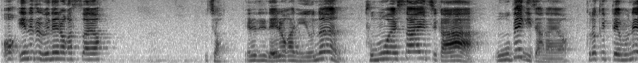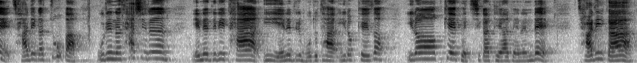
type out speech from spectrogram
어 얘네들 왜 내려갔어요? 그쵸? 얘네들이 내려간 이유는 부모의 사이즈가 500이잖아요. 그렇기 때문에 자리가 좁아. 우리는 사실은 얘네들이 다, 이 얘네들이 모두 다 이렇게 해서 이렇게 배치가 돼야 되는데 자리가,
